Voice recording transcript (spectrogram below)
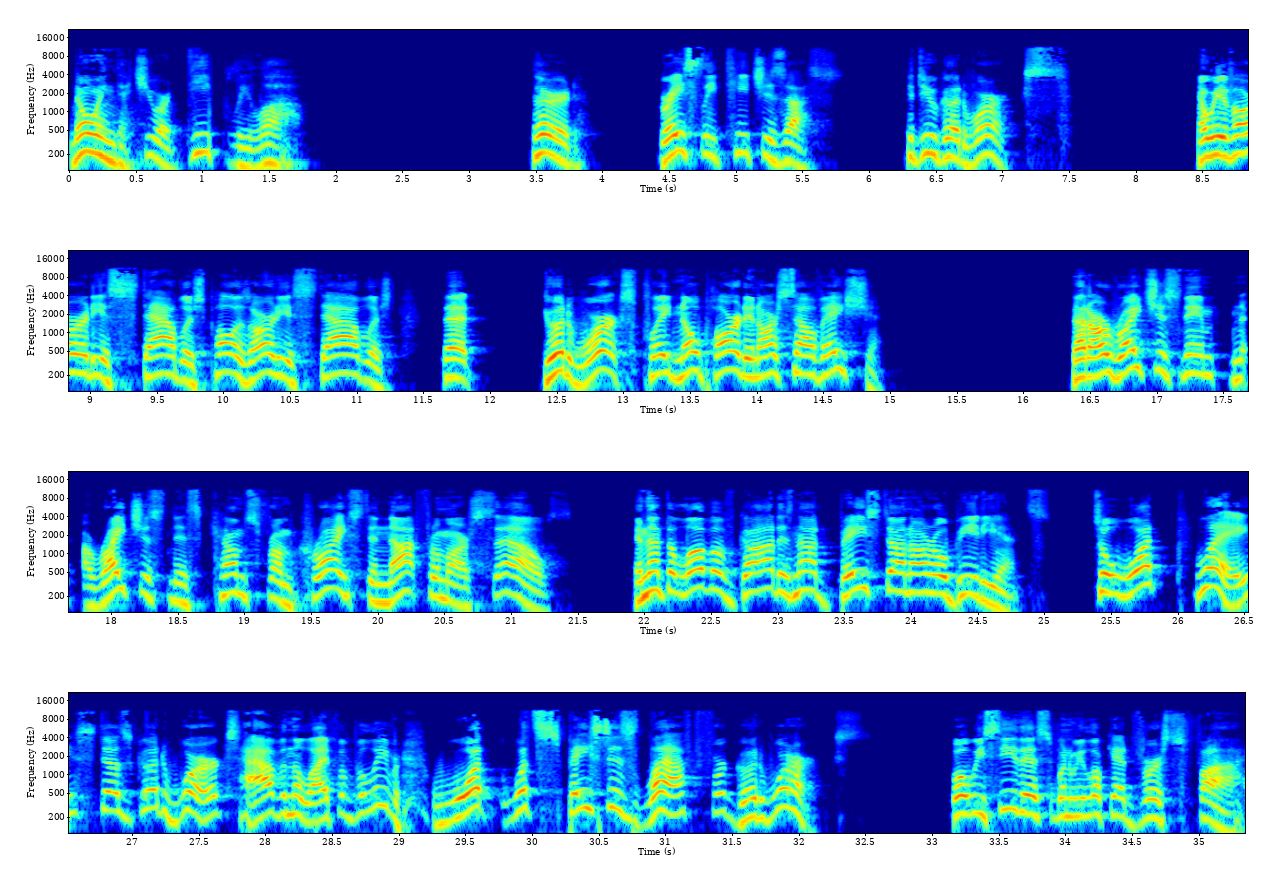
knowing that you are deeply loved. Third, Gracely teaches us to do good works. Now we have already established, Paul has already established that good works played no part in our salvation. That our righteousness, righteousness comes from Christ and not from ourselves. And that the love of God is not based on our obedience. So what place does good works have in the life of believer? What, what space is left for good works? Well, we see this when we look at verse 5.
